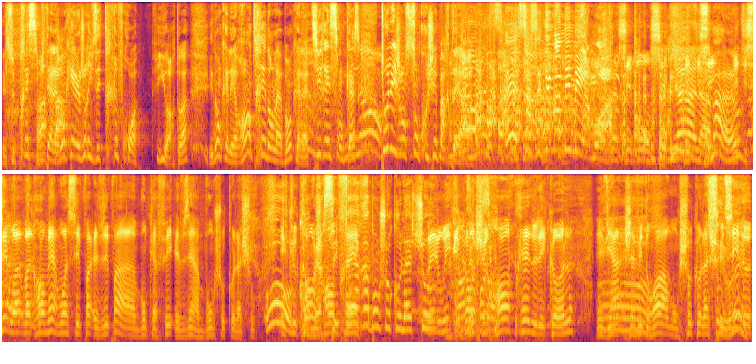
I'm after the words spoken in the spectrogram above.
elle se précipitait à la banque et un jour il faisait très froid. Figure-toi. Et donc elle est rentrée dans la banque, elle a tiré son casque. Tous les gens se sont couchés par terre. Eh, ça c'était ma mémé à moi. C'est bon, ça. Génial. Mais tu sais, hein. mais tu sais, moi, ma grand-mère, moi, c'est pas, elle faisait pas un bon café, elle faisait un bon chocolat chaud. Oh, et que quand je grand-mère sait rentrais, faire un bon chocolat chaud. Mais oui, et quand je rentrais de l'école, eh bien, j'avais droit à mon chocolat chaud. Oh. C'est Tu sais, le,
